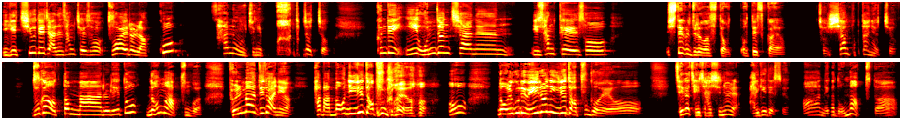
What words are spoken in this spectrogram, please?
이게 치유되지 않은 상처에서 두 아이를 낳고 산후 우울증이 팍 터졌죠. 근데 이 온전치 않은 이 상태에서 시댁을 들어갔을 때 어- 어땠을까요? 전 시한폭탄이었죠. 누가 어떤 말을 해도 너무 아픈 거야. 별말도 아니에요. 밥 안 먹었니? 이래도 아픈 거예요. 어? 너 얼굴이 왜 이러니? 이래도 아픈 거예요. 제가 제 자신을 알게 됐어요. 아, 내가 너무 아프다.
